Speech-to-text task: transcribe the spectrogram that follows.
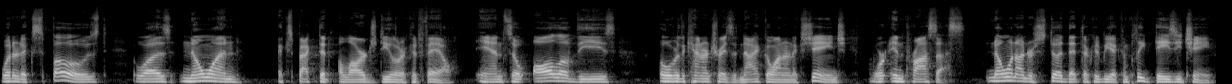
what it exposed was no one expected a large dealer could fail. And so all of these over the counter trades that not go on an exchange were in process no one understood that there could be a complete daisy chain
